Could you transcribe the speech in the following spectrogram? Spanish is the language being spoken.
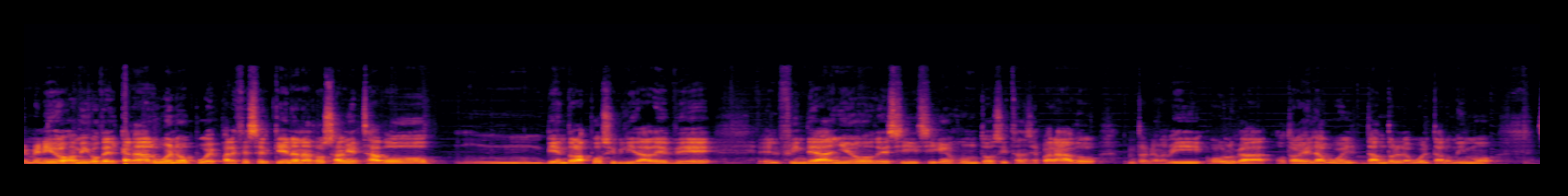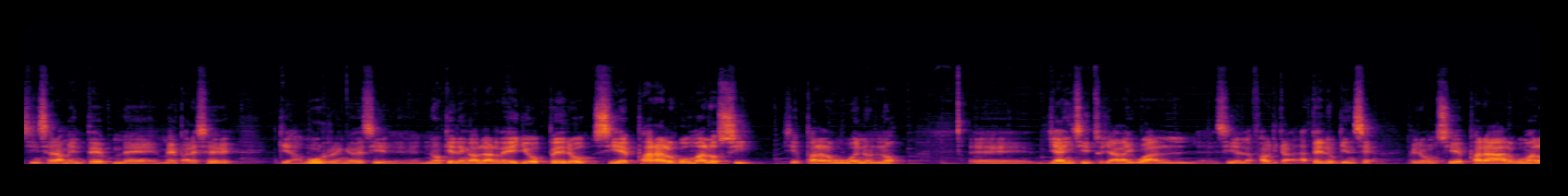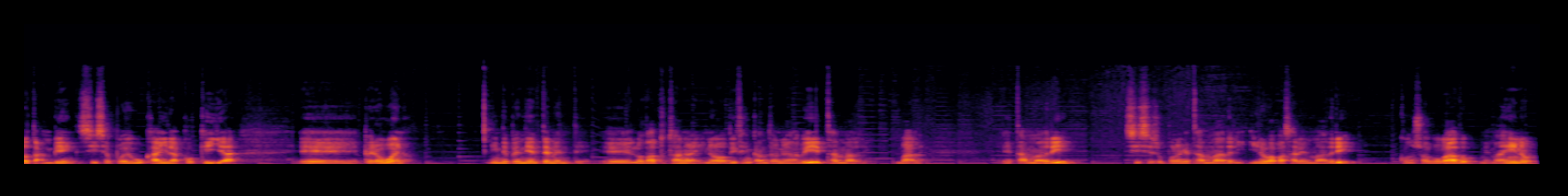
Bienvenidos amigos del canal. Bueno, pues parece ser que en Ana Rosa han estado mmm, viendo las posibilidades de el fin de año, de si siguen juntos, si están separados. Antonio David, Olga, otra vez la dándole la vuelta a lo mismo. Sinceramente me, me parece que aburren, es decir, eh, no quieren hablar de ello, pero si es para algo malo, sí. Si es para algo bueno, no. Eh, ya insisto, ya da igual eh, si es la fábrica de la tele o quien sea. Pero si es para algo malo, también. Si se puede buscar ahí las cosquillas. Eh, pero bueno, independientemente, eh, los datos están ahí, ¿no? Dicen que Antonio David está en Madrid. Vale, está en Madrid. Si se supone que está en Madrid y lo va a pasar en Madrid con su abogado, me imagino,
